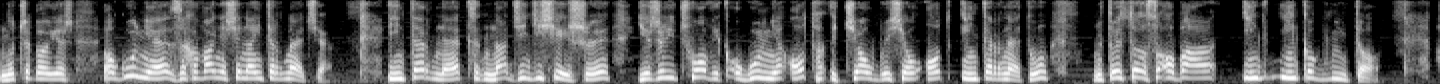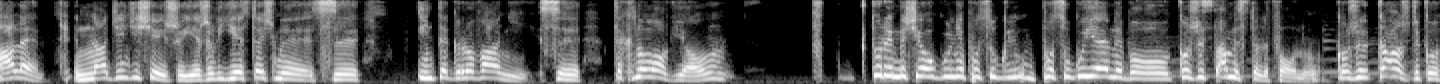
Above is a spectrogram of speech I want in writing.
no czego jeszcze, ogólnie zachowania się na internecie. Internet na dzień dzisiejszy, jeżeli człowiek ogólnie odciąłby się od internetu, to jest to osoba incognito. Ale na dzień dzisiejszy, jeżeli jesteśmy zintegrowani z technologią, w której my się ogólnie posługu- posługujemy, bo korzystamy z telefonu. Korzy- każdy, ko-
